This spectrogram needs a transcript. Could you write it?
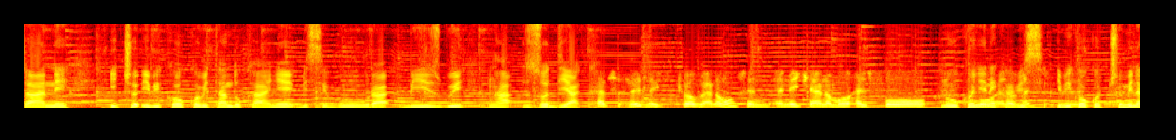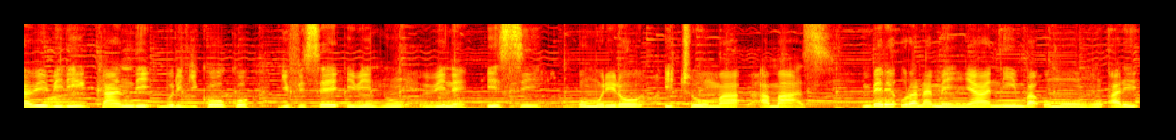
cane ico ibikoko bitandukanye bisigura bizwi nka zodiac Absolutely. 12 animals, and, and each animal has four. nuko nyene Four kabisa ibikoko cumi na bibiri kandi buri gikoko gifise ibintu bine isi umuriro icuma amazi mbere uranamenya nimba umuntu ari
